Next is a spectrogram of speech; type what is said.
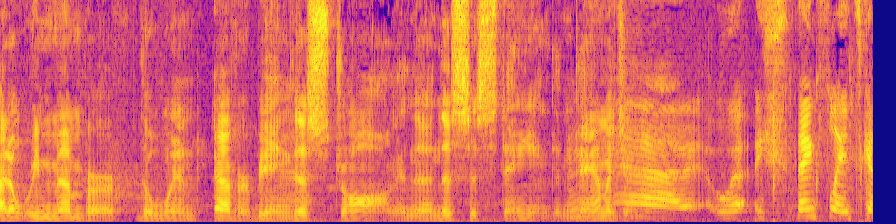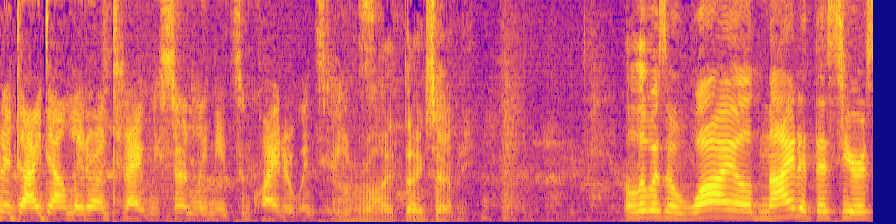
I don't remember the wind ever being this strong and then this sustained and damaging. Yeah, well, thankfully it's going to die down later on tonight. We certainly need some quieter wind speeds. All right, thanks, Abby. Well, it was a wild night at this year's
